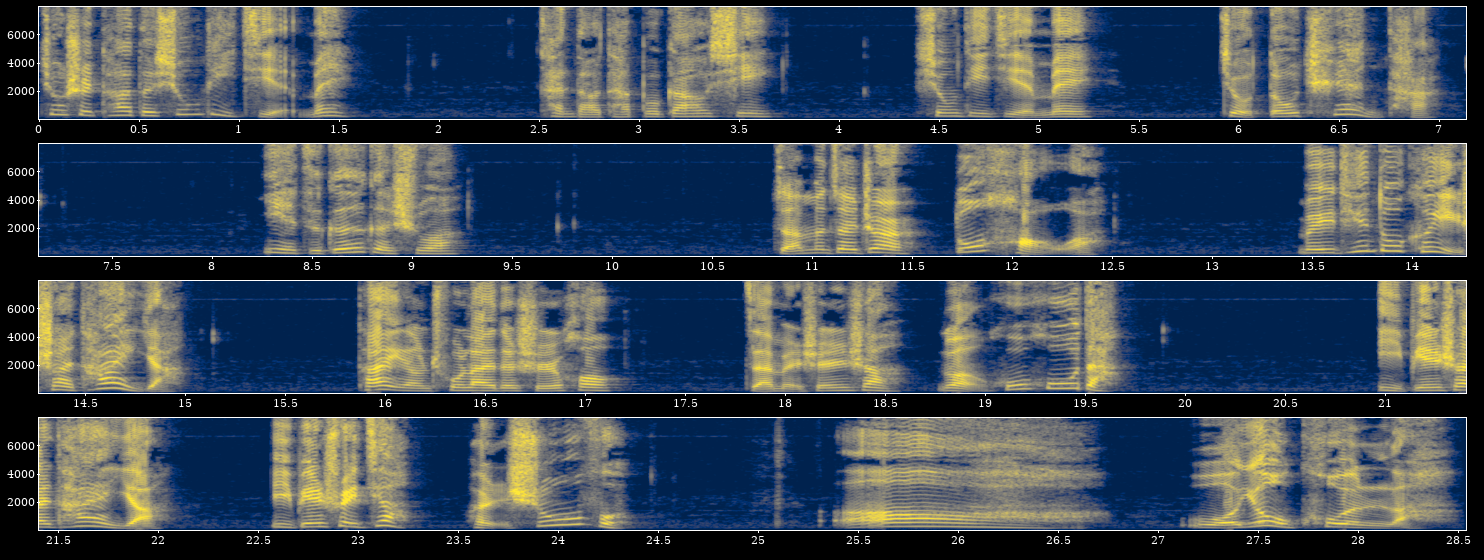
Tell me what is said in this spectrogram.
就是它的兄弟姐妹。看到他不高兴，兄弟姐妹就都劝他。叶子哥哥说：“咱们在这儿多好啊，每天都可以晒太阳。太阳出来的时候，咱们身上暖乎乎的，一边晒太阳一边睡觉，很舒服。”哦，我又困了。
